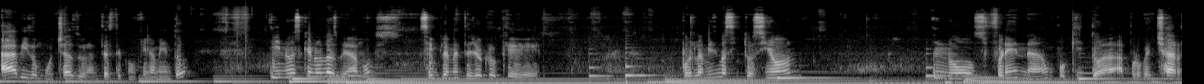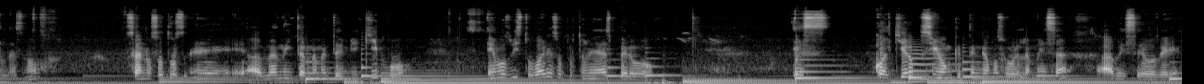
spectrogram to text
ha habido muchas durante este confinamiento y no es que no las veamos, simplemente yo creo que pues la misma situación nos frena un poquito a aprovecharlas, ¿no? O sea, nosotros, eh, hablando internamente de mi equipo, hemos visto varias oportunidades, pero es cualquier opción que tengamos sobre la mesa, A, B, C o D,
